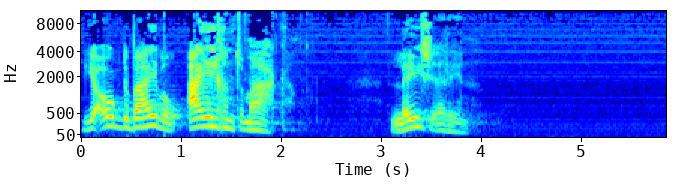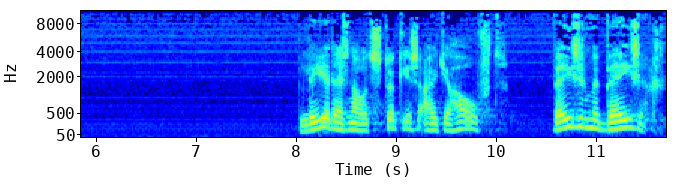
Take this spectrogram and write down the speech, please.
je ook de Bijbel eigen te maken. Lees erin. Leer desnoods stukjes uit je hoofd. Wees ermee bezig.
